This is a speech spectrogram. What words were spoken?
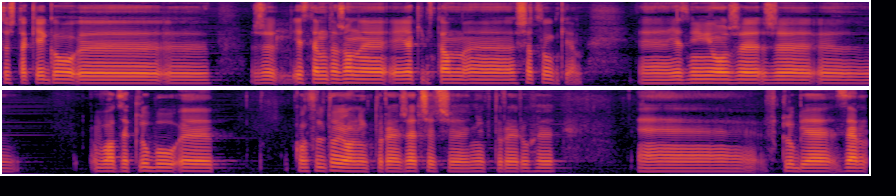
coś takiego, y, że jestem darzony jakimś tam e, szacunkiem. Y, Jest mi miło, że, że władze klubu konsultują niektóre rzeczy czy niektóre ruchy e, w klubie ze,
